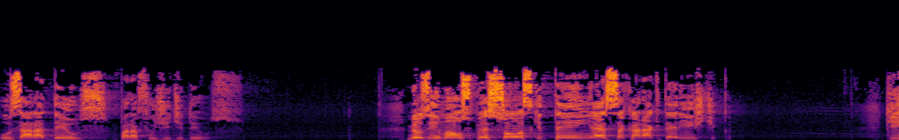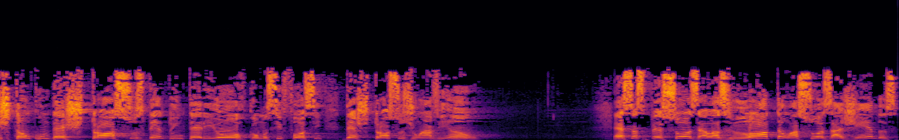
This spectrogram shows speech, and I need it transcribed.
Usar a Deus para fugir de Deus. Meus irmãos, pessoas que têm essa característica, que estão com destroços dentro do interior, como se fossem destroços de um avião essas pessoas, elas lotam as suas agendas,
